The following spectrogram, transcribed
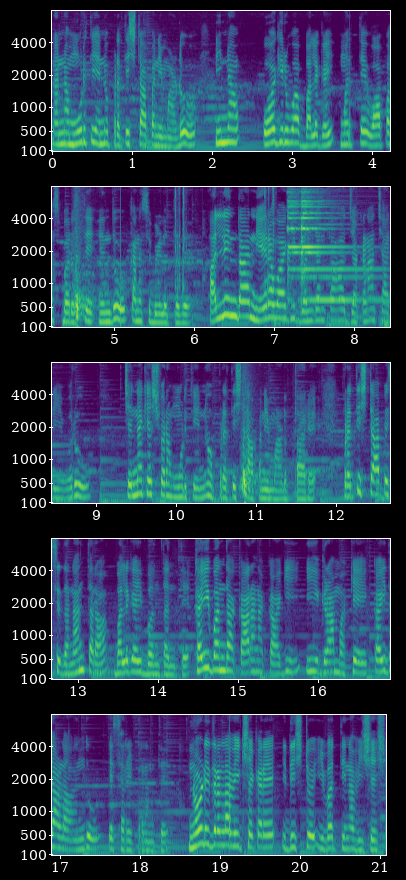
ನನ್ನ ಮೂರ್ತಿಯನ್ನು ಪ್ರತಿಷ್ಠಾಪನೆ ಮಾಡು. ನಿನ್ನ ಹೋಗಿರುವ ಬಲಗೈ ಮತ್ತೆ ವಾಪಸ್ ಬರುತ್ತೆ ಎಂದು ಕನಸು ಬೀಳುತ್ತದೆ. ಅಲ್ಲಿಂದ ನೇರವಾಗಿ ಬಂದಂತಹ ಜಕಣಾಚಾರಿಯವರು ಚೆನ್ನಕೇಶ್ವರ ಮೂರ್ತಿಯನ್ನು ಪ್ರತಿಷ್ಠಾಪನೆ ಮಾಡುತ್ತಾರೆ. ಪ್ರತಿಷ್ಠಾಪಿಸಿದ ನಂತರ ಬಲಗೈ ಬಂತಂತೆ. ಕೈ ಬಂದ ಕಾರಣಕ್ಕಾಗಿ ಈ ಗ್ರಾಮಕ್ಕೆ ಕೈದಾಳ ಎಂದು ಹೆಸರಿಟ್ಟರಂತೆ ನೋಡಿದ್ರಲ್ಲ ವೀಕ್ಷಕರೇ, ಇದಿಷ್ಟು ಇವತ್ತಿನ ವಿಶೇಷ.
